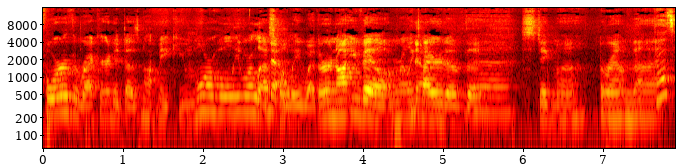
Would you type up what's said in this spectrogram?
for the record, it does not make you more holy or less No. holy, whether or not you veil. I'm really No. tired of the Yeah. stigma around that. That's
